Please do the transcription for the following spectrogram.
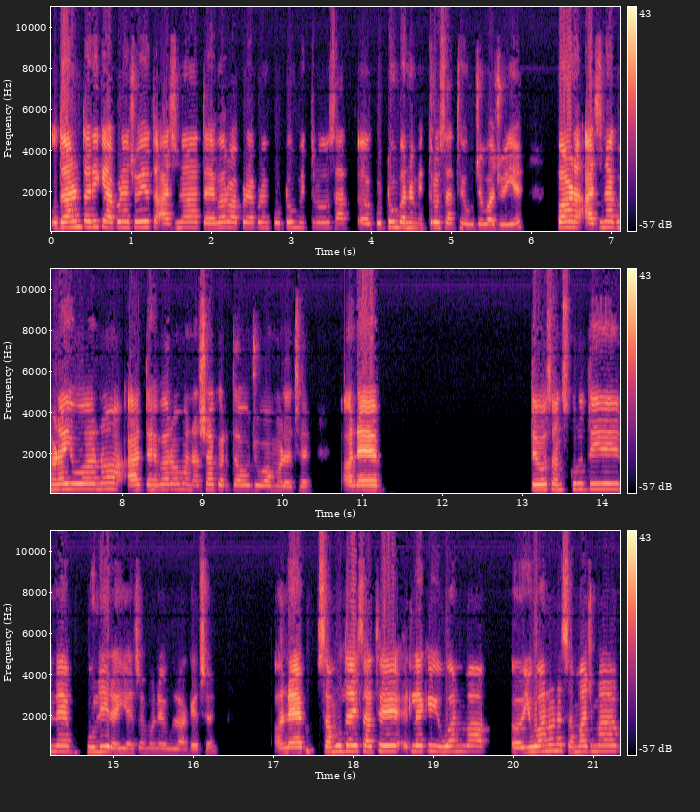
ઉદાહરણ તરીકે આપણે જોઈએ તો આજના તહેવારો આપણે આપણે કુટુંબ મિત્રો સાથે કુટુંબ અને મિત્રો સાથે ઉજવવા જોઈએ. પણ આજના ઘણા યુવાનો આ તહેવારોમાં નશા કરતાઓ જોવા મળે છે. અને તેઓ સંસ્કૃતિને ભૂલી રહ્યા છે, મને એવું લાગે છે. અને સમુદાય સાથે એટલે કે યુવાનમાં યુવાનોને સમાજમાં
